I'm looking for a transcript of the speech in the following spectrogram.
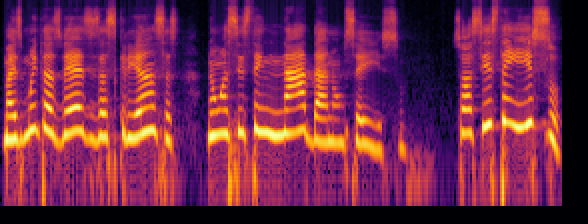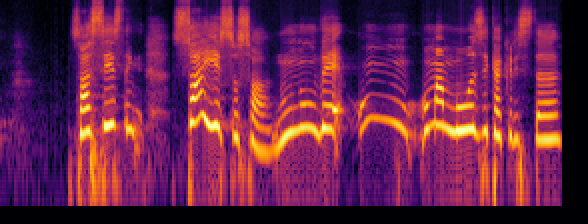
Mas muitas vezes as crianças não assistem nada a não ser isso. Só assistem isso. Só assistem. Só isso só. Não, não vê um, uma música cristã.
